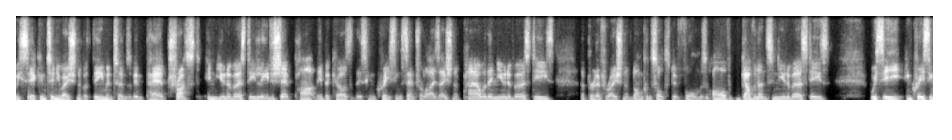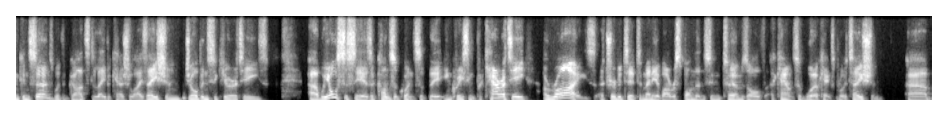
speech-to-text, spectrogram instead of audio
we see a continuation of a theme in terms of impaired trust in university leadership, partly because of this increasing centralization of power within universities, the proliferation of non-consultative forms of governance in universities. We see increasing concerns with regards to labor casualization, job insecurities, uh, we also see as a consequence of the increasing precarity a rise attributed to many of our respondents in terms of accounts of work exploitation um,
